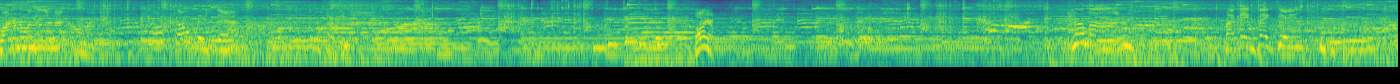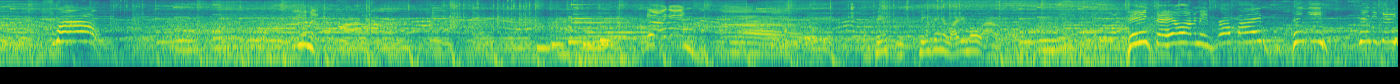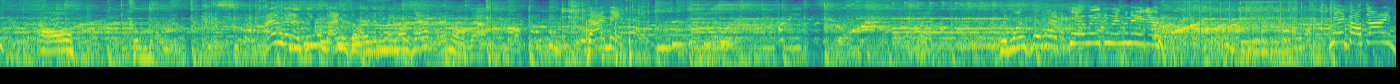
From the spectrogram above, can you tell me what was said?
More watermelons in there. Oh my god. Don't, don't waste that. You're such an ass. Bam. Come on. My big fake titties. Pink, thing, a lighting bolt? I don't know. Pink the hell out of me, bro, five. Pinky, pinky kitty. Oh. I haven't got a single dinosaur. If anybody knows that? I didn't that. Die. With one spin left, can't wait to win the major. Nickel dime.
